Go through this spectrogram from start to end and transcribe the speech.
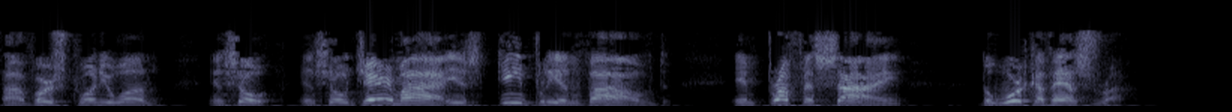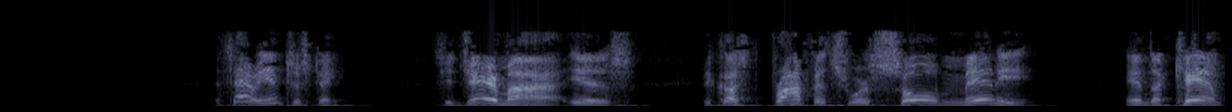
uh, verse 21. And so, and so Jeremiah is deeply involved in prophesying the work of Ezra. It's very interesting. See, Jeremiah is, because the prophets were so many in the camp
